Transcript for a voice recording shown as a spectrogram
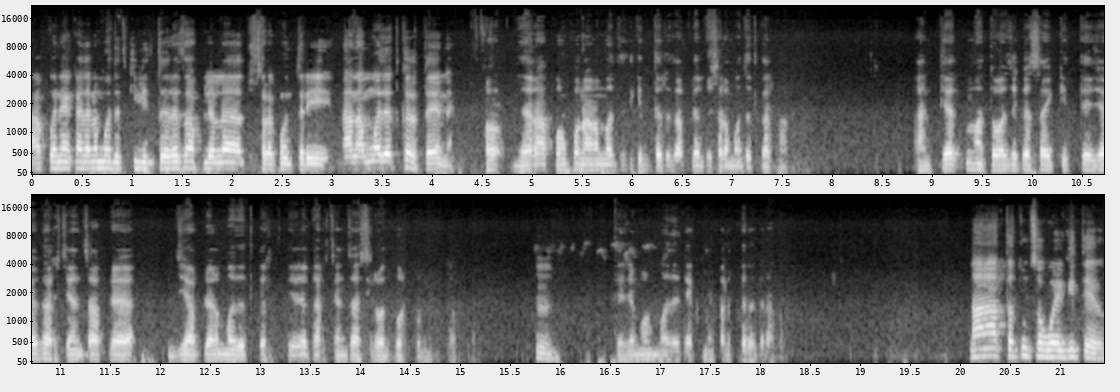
आपण एखाद्याला मदत केली तरच आपल्याला दुसरा कोणतरी नाना मदत करता येणार हो जर आपण कोणाला मदत केली तरच आपल्याला दुसरा मदत करणार. आणि त्यात महत्वाचं कसं आहे की त्याच्या घरच्यांचा आपल्या जे आपल्याला मदत करते त्याच्या घरच्यांचा आशीर्वाद भरपूर मिळतो आपल्याला. त्याच्यामुळे मदत एकमेकाला करत राहा नाना आता तुमचं वय किती आहे?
